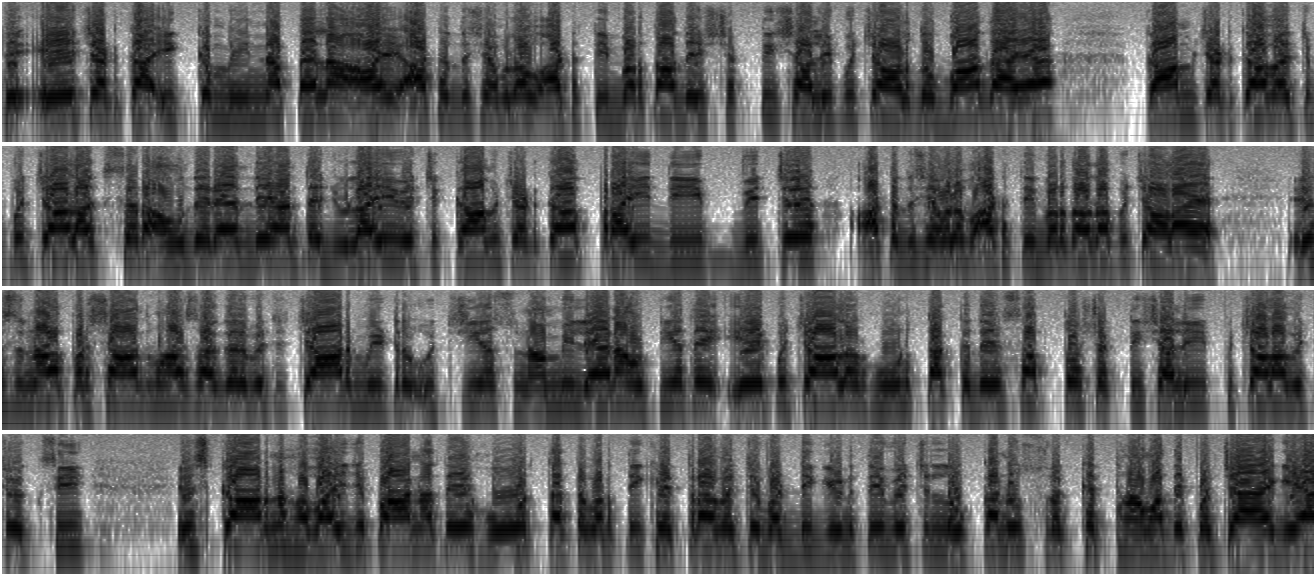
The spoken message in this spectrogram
ਤੇ ਇਹ ਝਟਕਾ 1 ਮਹੀਨਾ ਪਹਿਲਾਂ ਆਏ 8.8 ਤੀਬਰਤਾ ਦੇ ਸ਼ਕਤੀਸ਼ਾਲੀ ਭੂਚਾਲ ਤੋਂ ਬਾਅਦ ਆਇਆ। ਕਾਮ ਝਟਕਾ ਵਿੱਚ ਭੂਚਾਲ ਅਕਸਰ ਆਉਂਦੇ ਰਹਿੰਦੇ ਹਨ ਤੇ ਜੁਲਾਈ ਵਿੱਚ ਕਾਮ ਝਟਕਾ ਪ੍ਰਾਇਦੀਪ ਵਿੱਚ 8.8 ਤੀਬਰਤਾ ਦਾ ਭੂਚਾਲ ਆਇਆ। ਇਸ ਨਾਲ ਪ੍ਰਸ਼ਾਂਤ ਮਹਾਸਾਗਰ ਵਿੱਚ 4 ਮੀਟਰ ਉੱਚੀਆਂ ਸੁਨਾਮੀ ਲਹਿਰਾਂ ਉੱਠੀਆਂ ਤੇ ਇਹ ਭੂਚਾਲ ਹੁਣ ਤੱਕ ਦੇ ਸਭ ਤੋਂ ਸ਼ਕਤੀਸ਼ਾਲੀ ਭੂਚਾਲਾਂ ਵਿੱਚੋਂ ਇੱਕ ਸੀ। ਇਸ ਕਾਰਨ ਹਵਾਈ ਜਾਪਾਨ ਅਤੇ ਹੋਰ ਤੱਟਵਰਤੀ ਖੇਤਰਾਂ ਵਿੱਚ ਵੱਡੀ ਗਿਣਤੀ ਵਿੱਚ ਲੋਕਾਂ ਨੂੰ ਸੁਰੱਖਿਅਤ ਥਾਵਾਂ ਤੇ ਪਹੁੰਚਾਇਆ ਗਿਆ।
